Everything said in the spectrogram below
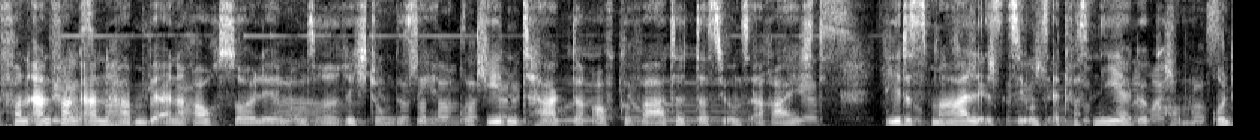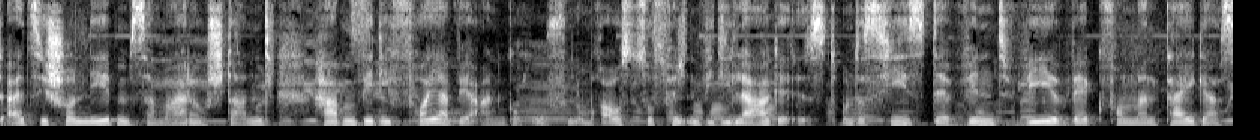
Von Anfang an haben wir eine Rauchsäule in unsere Richtung gesehen und jeden Tag darauf gewartet, dass sie uns erreicht. Jedes Mal ist sie uns etwas näher gekommen. Und als sie schon neben Samaro stand, haben wir die Feuerwehr angerufen, um herauszufinden, wie die Lage ist. Und es hieß, der Wind wehe weg von Manteigas.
